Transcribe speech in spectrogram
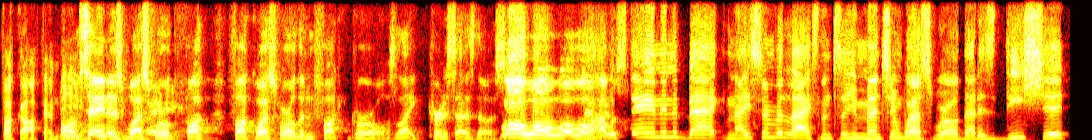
fuck off, MD. All I'm saying is Westworld, fuck, fuck Westworld, and fuck girls. Like criticize those. Whoa, whoa, whoa, whoa! I was staying in the back, nice and relaxed, until you mentioned Westworld. That is the shit.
